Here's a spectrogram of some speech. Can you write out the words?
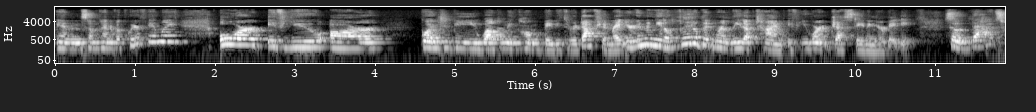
in some kind of a queer family, or if you are going to be welcoming home baby through adoption, right? You're gonna need a little bit more lead up time if you weren't gestating your baby. So that's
